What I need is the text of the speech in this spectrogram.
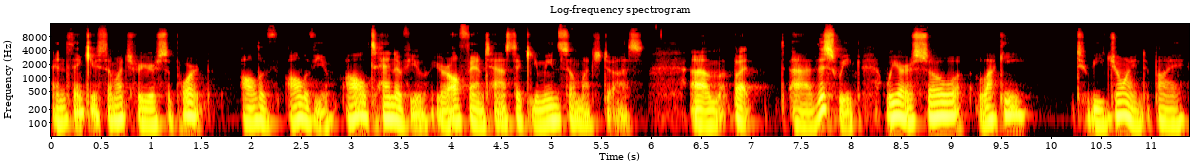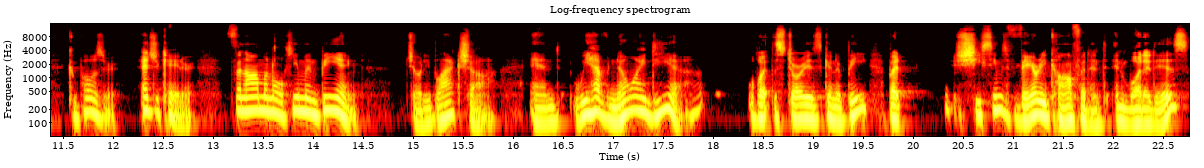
and thank you so much for your support. All of all of you, all ten of you, you're all fantastic. You mean so much to us. Um, but uh, this week we are so lucky to be joined by composer, educator, phenomenal human being, Jody Blackshaw, and we have no idea what the story is going to be, but she seems very confident in what it is.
